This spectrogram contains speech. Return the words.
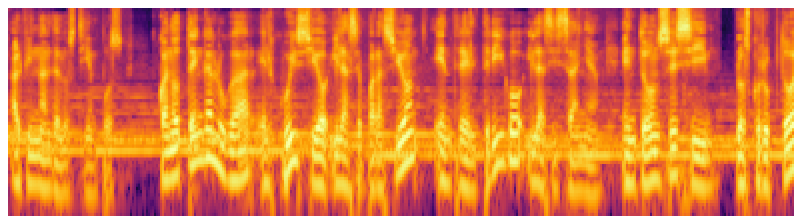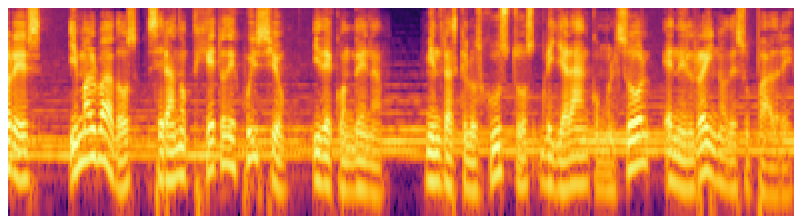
al final de los tiempos, cuando tenga lugar el juicio y la separación entre el trigo y la cizaña. Entonces sí, los corruptores y malvados serán objeto de juicio y de condena, mientras que los justos brillarán como el sol en el reino de su Padre.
